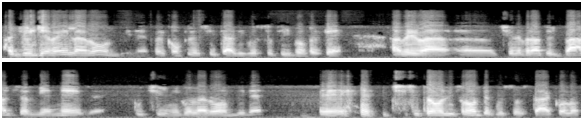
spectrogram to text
Aggiungerei la rondine per complessità di questo tipo perché aveva eh, celebrato il valzer viennese Puccini con la rondine e ci si trova di fronte a questo ostacolo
